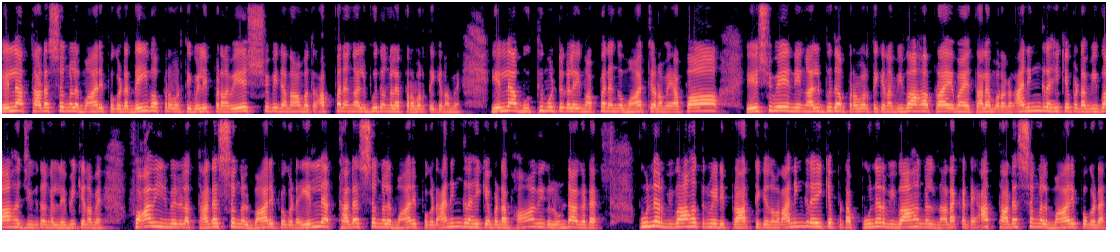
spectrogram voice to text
എല്ലാ തടസ്സങ്ങളും മാറിപ്പോകട്ടെ. ദൈവപ്രവൃത്തി വെളിപ്പെടണം. യേശുവിന്റെ നാമത്തിൽ അപ്പനങ്ങ് അത്ഭുതങ്ങളെ പ്രവർത്തിക്കണമേ. എല്ലാ ബുദ്ധിമുട്ടുകളെയും അപ്പനങ്ങ് മാറ്റണമേ. അപ്പാ യേശുവേ നീ അത്ഭുതം പ്രവർത്തിക്കണം. വിവാഹപ്രായമായ തലമുറകൾ അനുഗ്രഹിക്കപ്പെട്ട വിവാഹ ജീവിതങ്ങൾ ലഭിക്കണമേ. ഭാവിയിന്മേലുള്ള തടസ്സങ്ങൾ മാറിപ്പോകട്ടെ. എല്ലാ തടസ്സങ്ങളും മാറിപ്പോകട്ടെ. അനുഗ്രഹിക്കപ്പെട്ട ഭാവികൾ ഉണ്ടാകട്ടെ. പുനർവിവാഹത്തിന് വേണ്ടി പ്രാർത്ഥിക്കുന്നവർ അനുഗ്രഹിക്കപ്പെട്ട പുനർവിവാഹങ്ങൾ നടക്കട്ടെ. ആ തടസ്സങ്ങൾ മാറിപ്പോകട്ടെ.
